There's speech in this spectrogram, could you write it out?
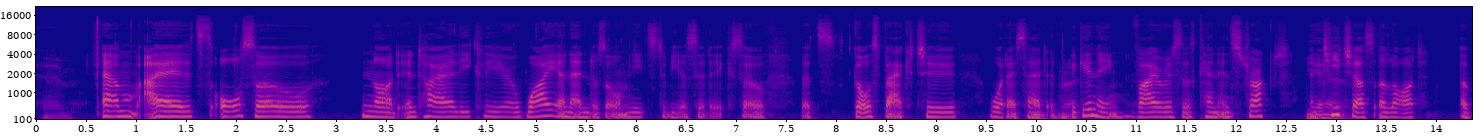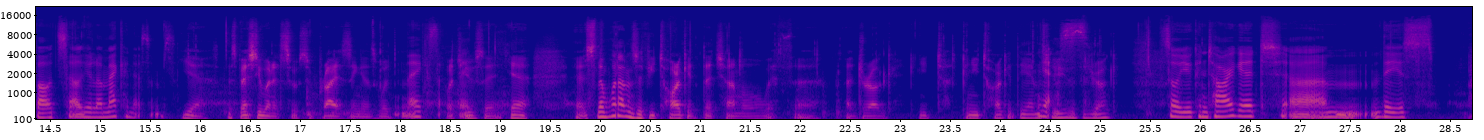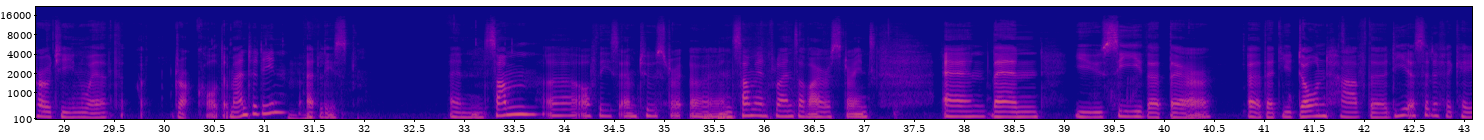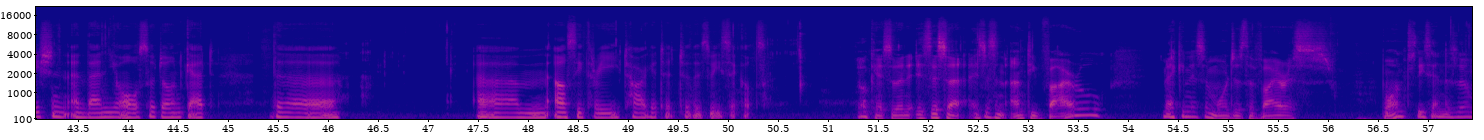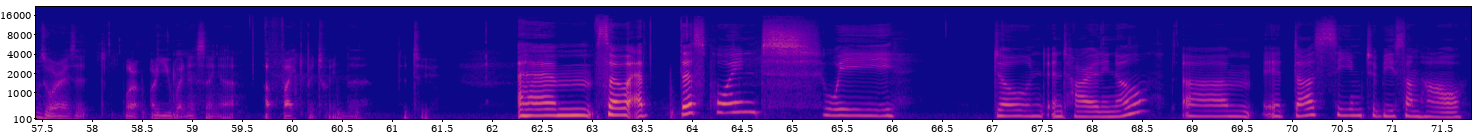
Um, Um, I, it's also not entirely clear why an endosome needs to be acidic. So that goes back to what I said at the right. beginning. Viruses can instruct and Yeah. teach us a lot about cellular mechanisms. yeah, especially when it's so surprising as what exactly. what you say. Yeah. Uh, so then what happens if you target the channel with uh, a drug? Can you t- can you target the M2 Yes. with a drug? So you can target um, this protein with a drug called amantadine, at least in some uh, of these M2 stra- uh, in some influenza virus strains, and then you see that there uh, that you don't have the deacidification, and then you also don't get the um, LC3 targeted to these vesicles. Okay, so then is this a is this an antiviral mechanism, or does the virus want these endosomes, or is it, or are you witnessing a, a fight between the, the two? Um, so at this point, we don't entirely know. Um, it does seem to be somehow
